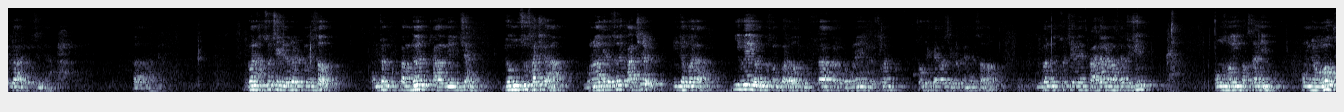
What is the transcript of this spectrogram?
제가 알고 있습니다. 어, 이번 학술 세미나를 통해서 공천 북방면 자흥에 위치한 용수사지가 문화재로서의 가치를 인정받아 이후의 연구 성과로 용수사 법원에 이르렀으면 좋겠다고 생각하면서 이번 학술체의 과장을 맡아주신 홍성희 박사님, 홍영호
